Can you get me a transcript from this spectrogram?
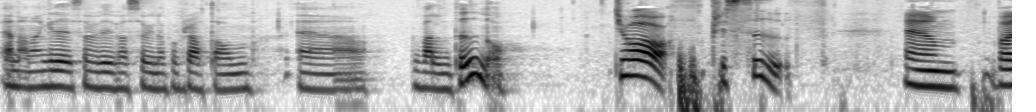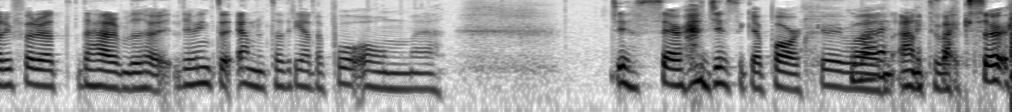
en annan grej som vi var sugna på att prata om, Valentino. Ja, precis. Um, bara för att det här, vi har, vi har inte ännu tagit reda på om Sarah Jessica Parker var Nej, en antivaxxer.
